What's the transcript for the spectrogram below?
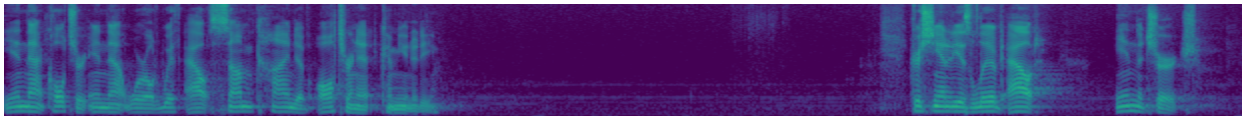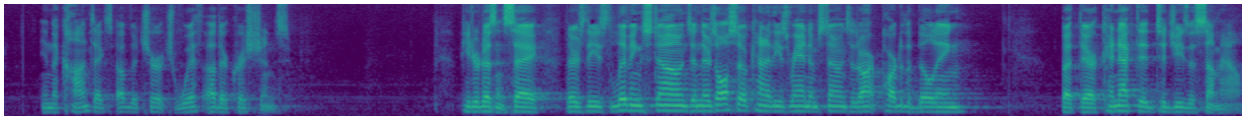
In that culture, in that world, without some kind of alternate community. Christianity is lived out in the church, in the context of the church, with other Christians. Peter doesn't say there's these living stones, and there's also kind of these random stones that aren't part of the building, but they're connected to Jesus somehow.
